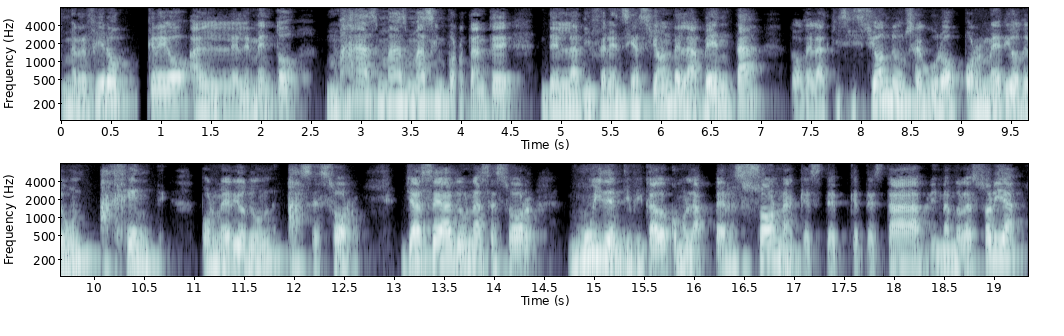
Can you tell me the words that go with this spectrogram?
me refiero, creo, al elemento más, más, más importante de la diferenciación de la venta o de la adquisición de un seguro por medio de un agente, por medio de un asesor, ya sea de un asesor muy identificado como la persona que, que te está brindando la asesoría,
